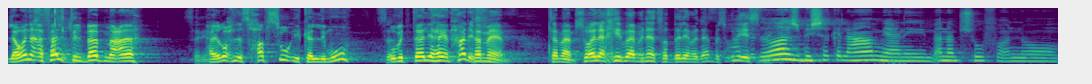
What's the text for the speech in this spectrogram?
لو أنا قفلت الباب معاه. هيروح لأصحاب سوق يكلموه وبالتالي هينحرف. تمام. تمام. سؤال أخير بقى من هنا اتفضلي يا مدام بس قولي اسمك. الزواج بشكل عام يعني أنا بشوفه إنه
